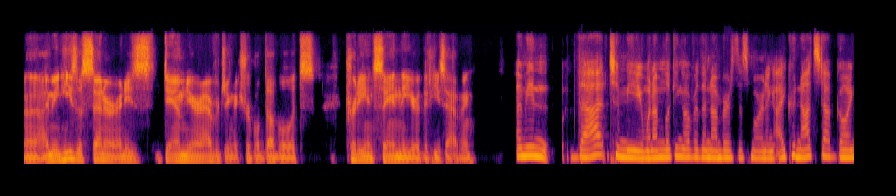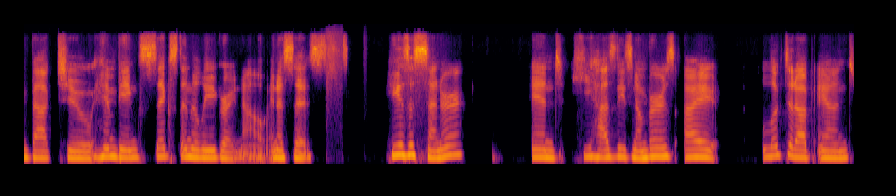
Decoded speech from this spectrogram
Uh, I mean, he's a center and he's damn near averaging a triple double. It's pretty insane the year that he's having. I mean, that to me, when I'm looking over the numbers this morning, I could not stop going back to him being sixth in the league right now in assists he is a center and he has these numbers. I looked it up and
